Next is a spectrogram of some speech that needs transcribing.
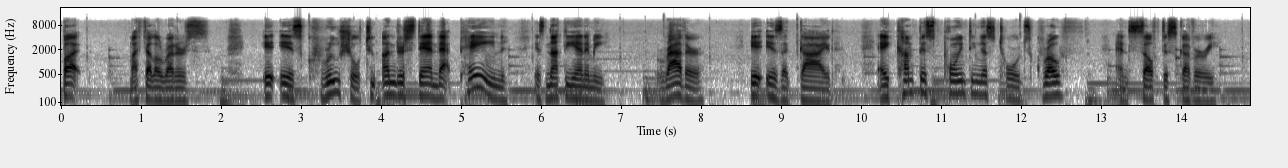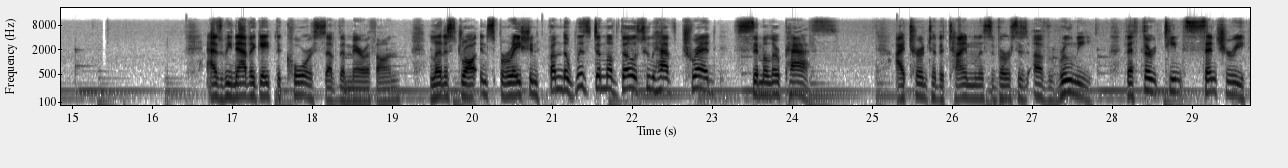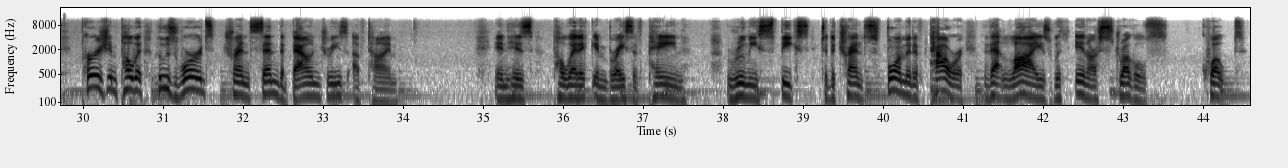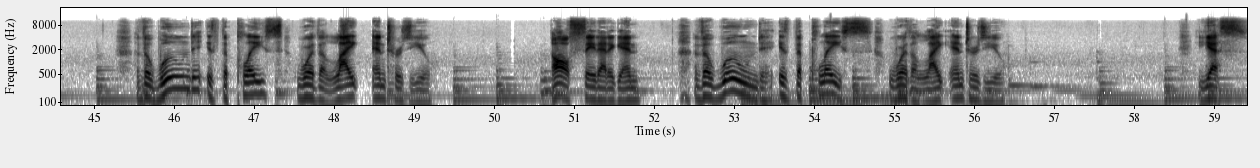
But, my fellow runners, it is crucial to understand that pain is not the enemy. Rather, It is a guide, a compass pointing us towards growth and self discovery. As we navigate the course of the marathon, let us draw inspiration from the wisdom of those who have tread similar paths. I turn to the timeless verses of Rumi, the 13th century Persian poet whose words transcend the boundaries of time. In his poetic embrace of pain, Rumi speaks to the transformative power that lies within our struggles. Quote, the wound is the place where the light enters you. I'll say that again. The wound is the place where the light enters you. Yes,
